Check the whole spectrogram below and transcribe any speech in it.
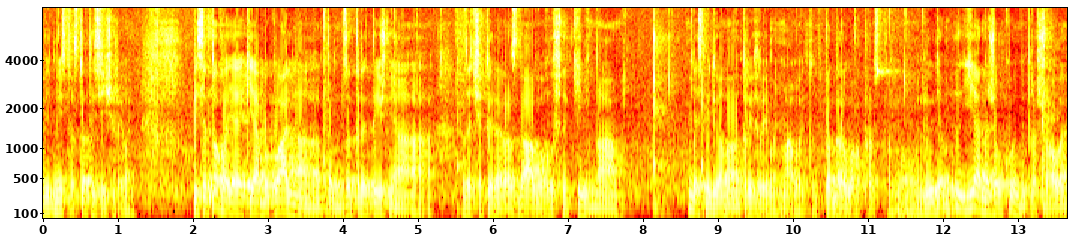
від міста 100 тисяч гривень. Після того, як я буквально там, за три тижні за чотири роздав глушників на Десь мільйона на три гривень, мабуть, подарував просто ну, людям. Я не жалкую ні про що, але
